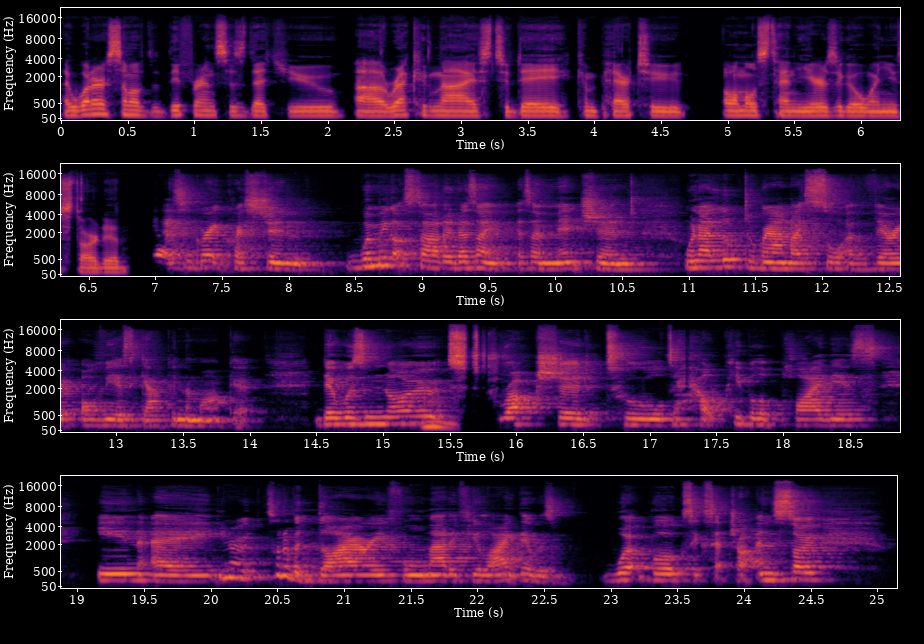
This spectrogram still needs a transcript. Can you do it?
like what are some of the differences that you uh, recognize today compared to almost 10 years ago when you started? Yeah, it's a great question. When we got started, as I as I mentioned, when I looked around, I saw a very obvious gap in the market. There was no mm. structured tool to help people apply this in a you know sort of a diary format if you like there was workbooks etc and so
